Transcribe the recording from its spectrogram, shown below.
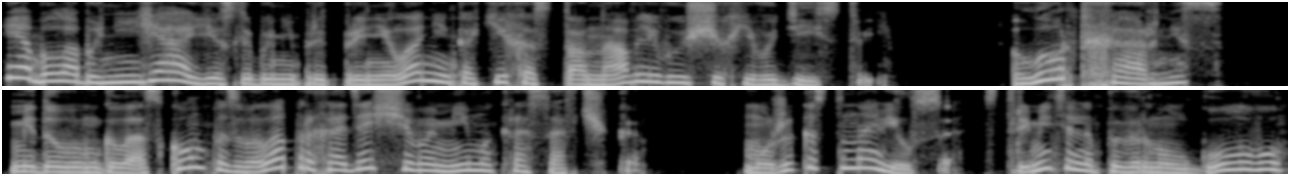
Я была бы не я, если бы не предприняла никаких останавливающих его действий. «Лорд Харнис», — медовым голоском позвала проходящего мимо красавчика. Мужик остановился, стремительно повернул голову,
